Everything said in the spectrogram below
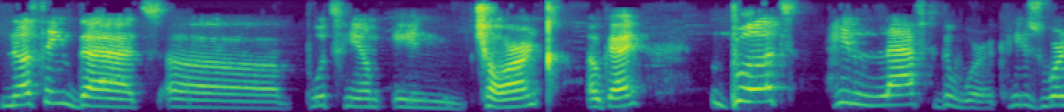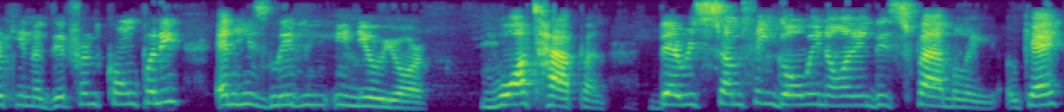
Nothing that uh, puts him in charge, okay? But he left the work. He's working in a different company and he's living in New York. What happened? There is something going on in this family, okay?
